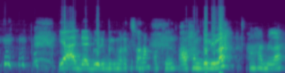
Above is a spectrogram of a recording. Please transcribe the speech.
ya ada 2.500 orang. Oke. Alhamdulillah. Alhamdulillah.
